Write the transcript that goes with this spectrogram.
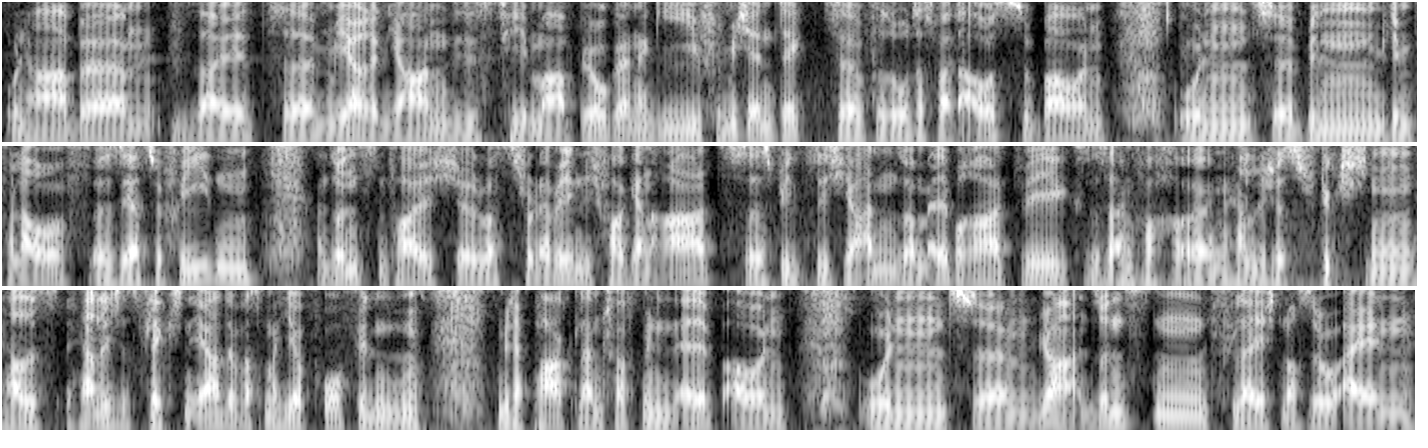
und habe seit äh, mehreren Jahren dieses Thema Bürgerenergie für mich entdeckt, äh, versuche das weiter auszubauen und äh, bin mit dem Verlauf Düsseldorf äh, sehr zufrieden. Ansonsten fahre ich, äh, du hast es schon erwähnt, ich fahre gerne Rad. Es bietet sich hier an, so am Elberadweg. Es ist einfach äh, ein herrliches Stückchen, herrliches, herrliches Fleckchen Erde, was wir hier vorfinden, mit der Parklandschaft, mit den Elbauen. Und ähm, ja, ansonsten vielleicht noch so ein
